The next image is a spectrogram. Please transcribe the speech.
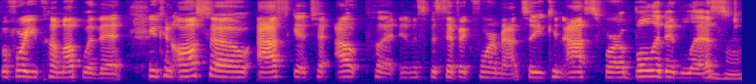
before you come up with it. You can also ask it to output in a specific format. So you can ask for a bulleted list. Mm-hmm.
